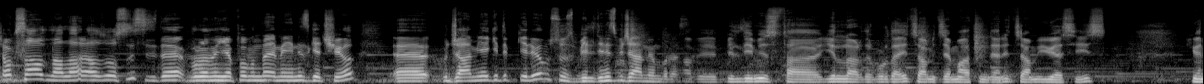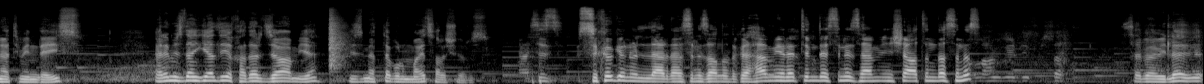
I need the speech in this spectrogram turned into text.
Çok sağ olun. Allah razı olsun. Siz de buranın yapımında emeğiniz geçiyor. Ee, bu camiye gidip geliyor musunuz? Bildiğiniz bir cami mi burası? Tabii bildiğimiz ta yıllardır buradayız. Cami cemaatindeniz, cami üyesiyiz. Yönetimindeyiz. Elimizden geldiği kadar camiye hizmette bulunmaya çalışıyoruz. Yani siz sıkı gönüllülerdensiniz anladık. Hem yönetimdesiniz hem inşaatındasınız. Allah'ın verdiği fırsat sebebiyle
